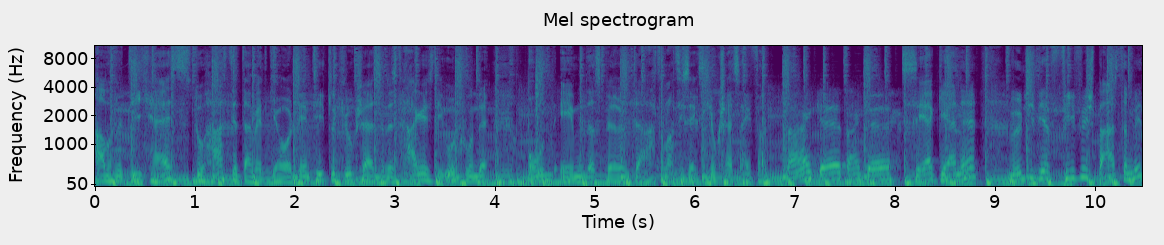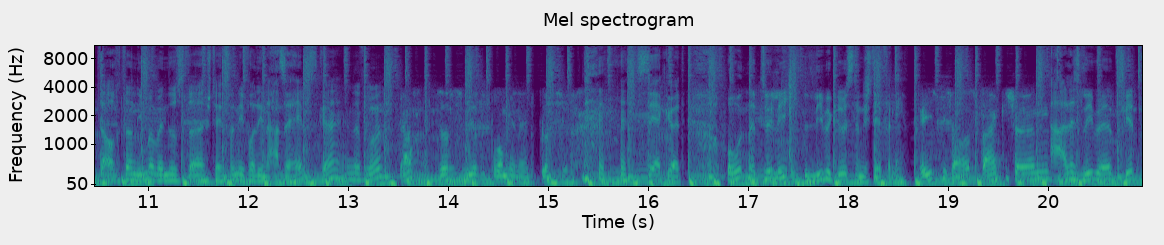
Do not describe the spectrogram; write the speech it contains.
Aber für dich heißt es, du hast dir damit geholt. Den Titel Klugscheißer des Tages, die Urkunde und eben das berühmte 886 klugscheißer -Eifel. Danke, danke. Sehr gerne. Wünsche dir viel, viel Spaß damit. Auch dann immer, wenn du es der Stefanie vor die Nase hältst, gell, in der Früh. Ja, das wird prominent platziert. Sehr gut. Und natürlich liebe Grüße an die Stefanie. Richtig aus, Dankeschön. Alles Liebe, Pfiat.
